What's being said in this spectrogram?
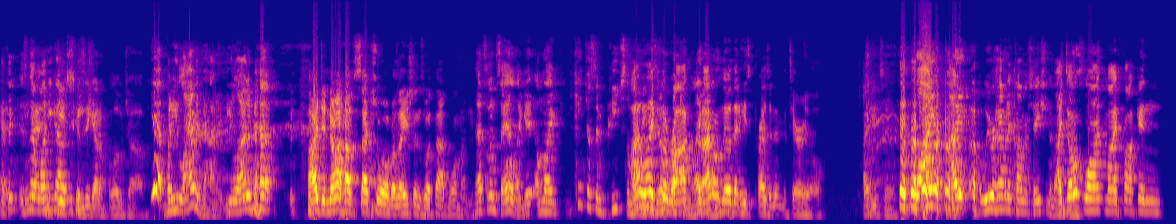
I think isn't that why he got impeached? Because he got a blowjob. yeah, but he lied about it. He lied about I did not have sexual relations with that woman. That's what I'm saying. Like, it, I'm like, you can't just impeach someone. I like The Rock, like but I don't know that he's president material. I do too. well, I, I, we were having a conversation about. I don't this. want my fucking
